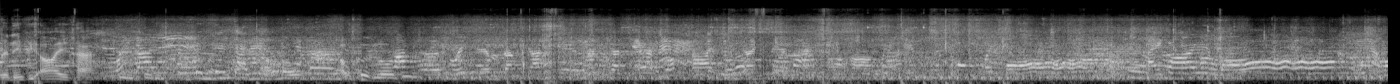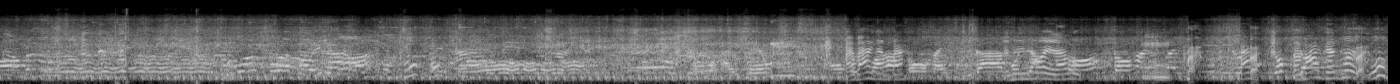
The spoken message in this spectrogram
สวัสดีพี่อ้อยค่ะเป็นเดือนจันทร์เอาครึ่งโลสวยแจ่ อันนี้น้อยแล้วลูกอืมไปไปไปไปบ้านกันเถอะอุ้ม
